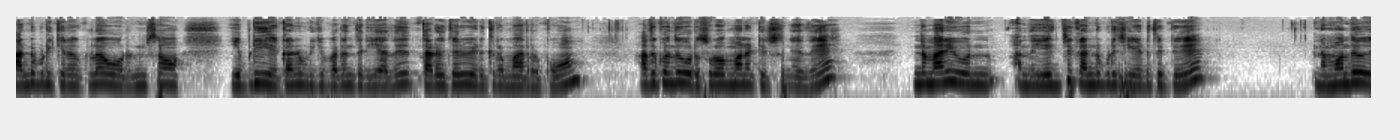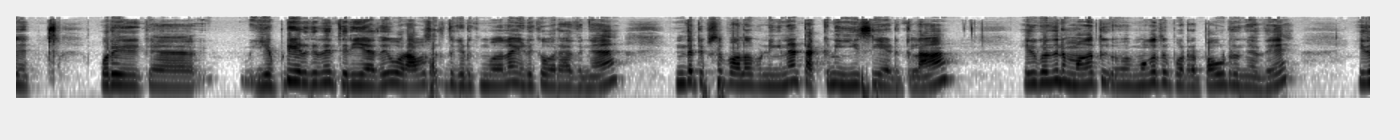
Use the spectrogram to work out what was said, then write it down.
கண்டுபிடிக்கிறதுக்குள்ளே ஒரு நிமிஷம் எப்படி கண்டுபிடிக்க போகிறேன்னு தெரியாது. தடவி தடவி எடுக்கிற மாதிரி இருக்கும். அதுக்கு வந்து ஒரு சுலபமான டிப்ஸுங்க இது. இந்த மாதிரி ஒன் அந்த எட்ஜு கண்டுபிடிச்சி எடுத்துட்டு நம்ம வந்து ஒரு எப்படி எடுக்கிறதே தெரியாது. ஒரு அவசரத்துக்கு எடுக்கும் போதெல்லாம் எடுக்க வராதுங்க. இந்த டிப்ஸை ஃபாலோ பண்ணிங்கன்னா டக்குன்னு ஈஸியாக எடுக்கலாம். இதுக்கு வந்து நம்ம முகத்துக்கு முகத்துக்கு போடுற பவுட்ருங்க அது இது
